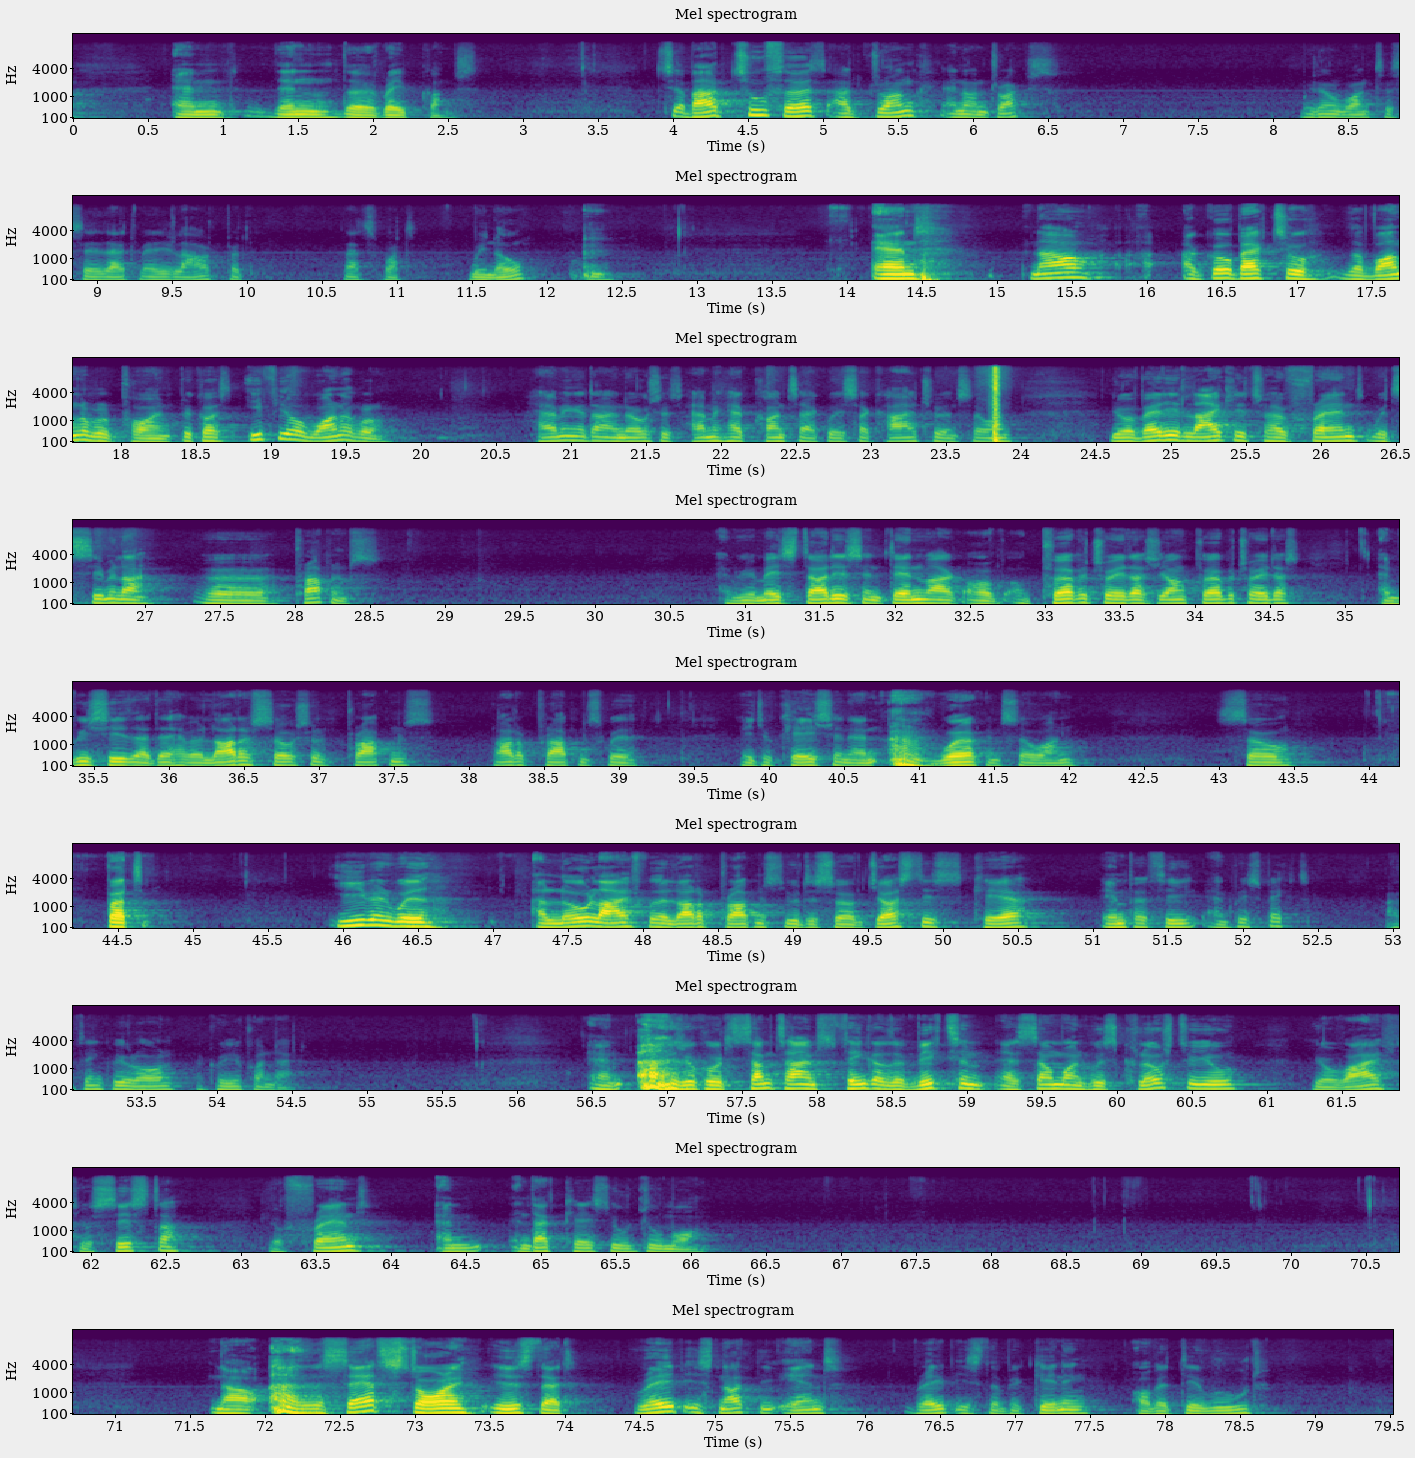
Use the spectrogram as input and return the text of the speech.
and then the rape comes. So about two-thirds are drunk and on drugs. We don't want to say that very loud, but that's what we know. and now I go back to the vulnerable point, because if you're vulnerable, having a diagnosis, having had contact with psychiatry and so on, you're very likely to have friends with similar uh, problems. And we made studies in Denmark of, of perpetrators, young perpetrators, and we see that they have a lot of social problems, a lot of problems with education and work and so on. So, but even with a low life with a lot of problems, you deserve justice, care, empathy, and respect. I think we will all agree upon that. And you could sometimes think of the victim as someone who's close to you, your wife, your sister, your friend, and in that case, you'll do more. Now, the sad story is that rape is not the end, rape is the beginning of a deroute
